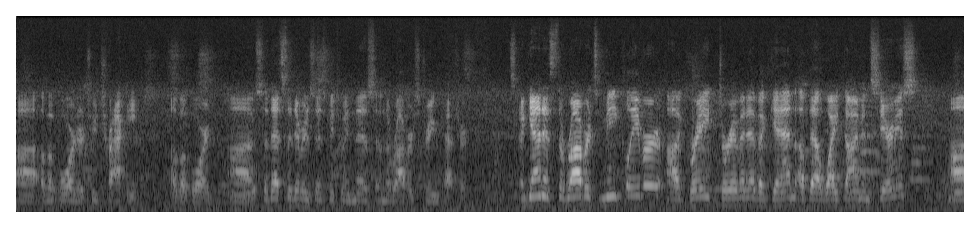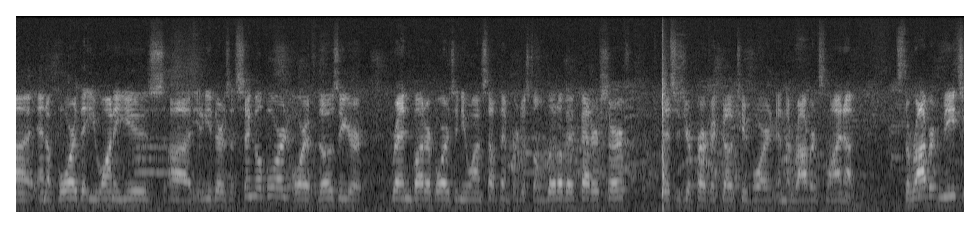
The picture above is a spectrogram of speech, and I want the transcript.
uh, of a board or too tracky of a board. Uh, so that's the differences between this and the Roberts Dreamcatcher. Again, it's the Roberts Meat Cleaver, a great derivative again of that White Diamond series, uh, and a board that you want to use uh, either as a single board or if those are your bread and butter boards and you want something for just a little bit better surf, this is your perfect go-to board in the Roberts lineup. It's the Robert Meat.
